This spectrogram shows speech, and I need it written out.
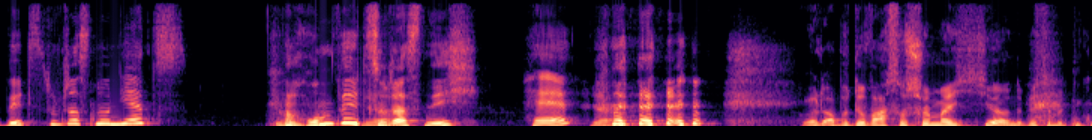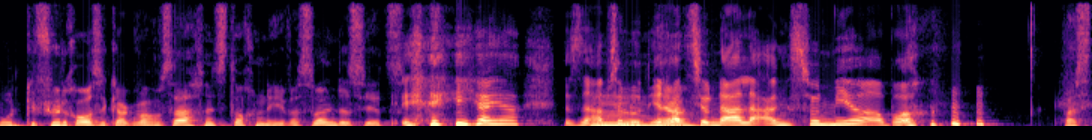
willst du das nun jetzt? Warum willst du Ja. das nicht? Hä? Ja. aber, aber du warst doch schon mal hier und du bist ja mit einem guten Gefühl rausgegangen. Warum sagst du jetzt doch nee? Was soll denn das jetzt? ja, ja, das ist eine Hm, absolut ja. irrationale Angst von mir, aber Was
